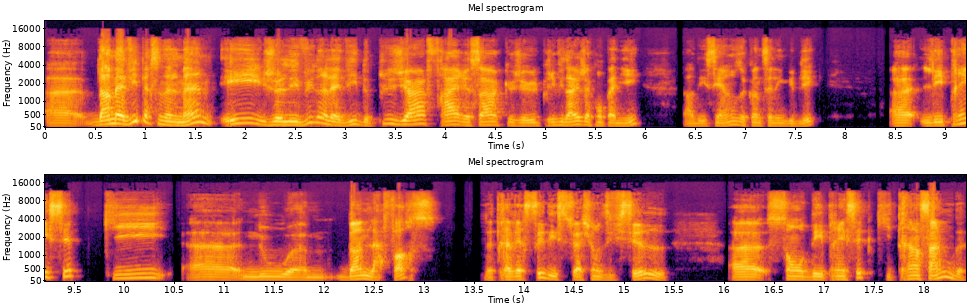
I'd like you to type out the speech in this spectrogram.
dans ma vie personnellement, et je l'ai vu dans la vie de plusieurs frères et sœurs que j'ai eu le privilège d'accompagner dans des séances de counseling biblique. Euh, les principes qui euh, nous euh, donnent la force de traverser des situations difficiles sont des principes qui transcendent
